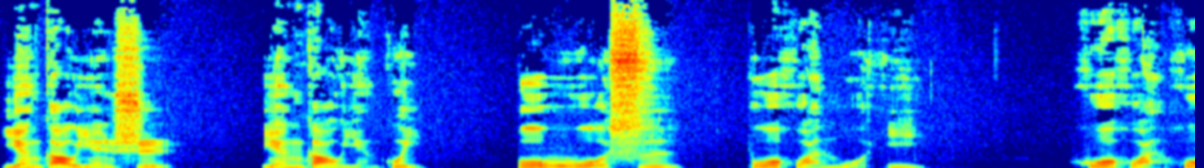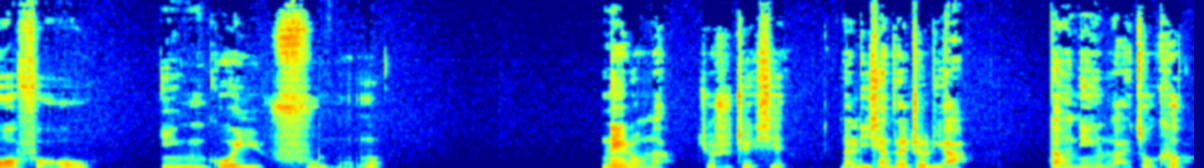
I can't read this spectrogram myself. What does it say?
言告言事，言告言归。博吾我思，博还我依。或缓或否，盈归父母。内容呢，就是这些。那理想在这里啊，等您来做客。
